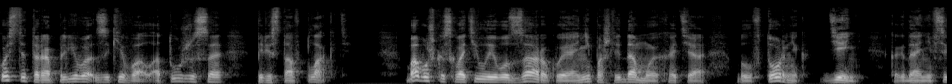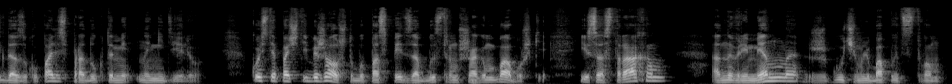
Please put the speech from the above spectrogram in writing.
Костя торопливо закивал, от ужаса перестав плакать. Бабушка схватила его за руку, и они пошли домой, хотя был вторник, день, когда они всегда закупались продуктами на неделю. Костя почти бежал, чтобы поспеть за быстрым шагом бабушки, и со страхом, одновременно жгучим любопытством,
